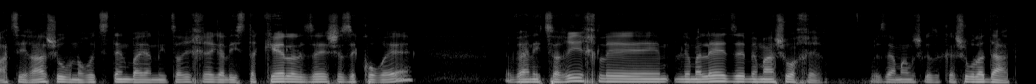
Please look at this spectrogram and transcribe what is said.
עצירה. שוב, נוריד סטנדביי, אני צריך רגע להסתכל על זה שזה קורה. ואני צריך למלא את זה במשהו אחר. וזה אמרנו שזה קשור לדעת.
